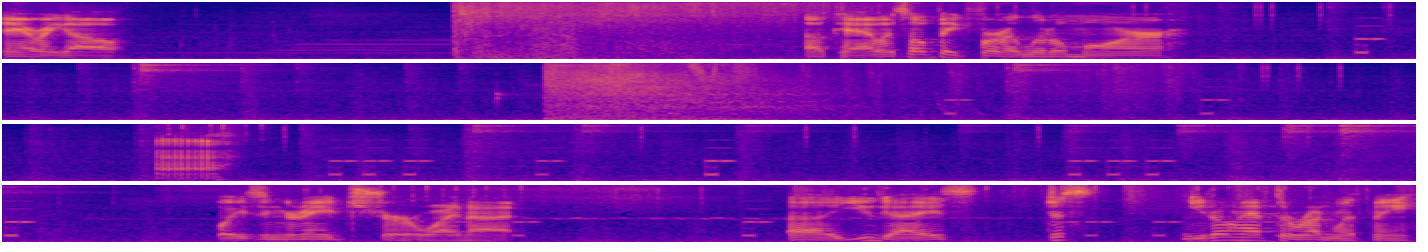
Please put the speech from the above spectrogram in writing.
There we go. Okay, I was hoping for a little more... Uh... Poison grenade? Sure, why not? Uh, you guys, just... You don't have to run with me.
